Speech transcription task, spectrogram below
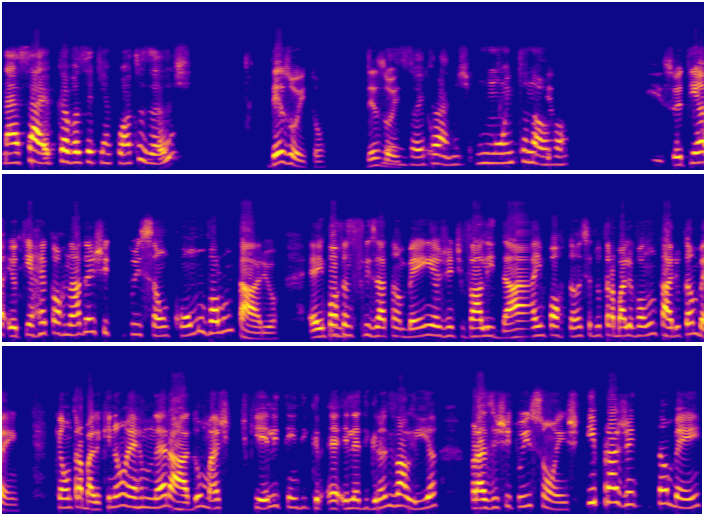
Nessa época você tinha quantos anos? 18. 18, 18 anos, muito nova. Isso, eu tinha, eu tinha retornado à instituição como voluntário. É importante Isso. frisar também a gente validar a importância do trabalho voluntário também, que é um trabalho que não é remunerado, mas que ele, tem de, é, ele é de grande valia para as instituições e para a gente também,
